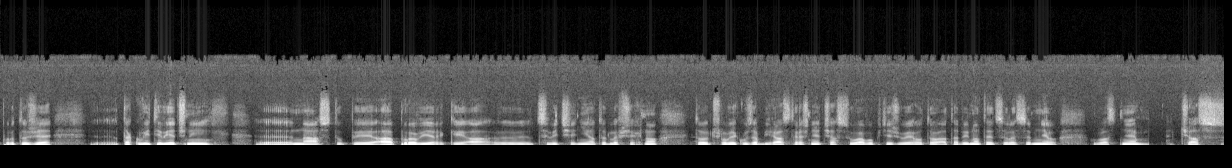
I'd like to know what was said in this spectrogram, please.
protože eh, takový ty věčný eh, nástupy a prověrky a eh, cvičení a tohle všechno to člověku zabírá strašně času a obtěžuje ho to. A tady na té celé jsem měl vlastně čas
